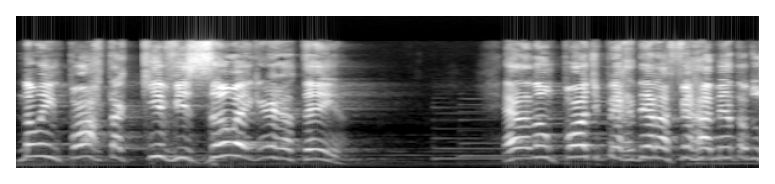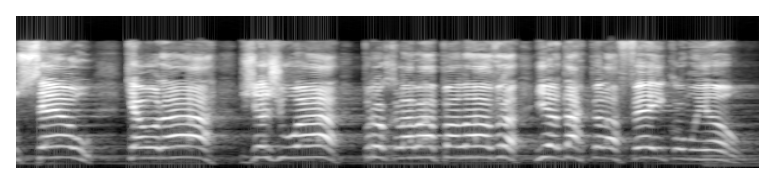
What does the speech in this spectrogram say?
Não importa que visão a igreja tenha, ela não pode perder a ferramenta do céu, que é orar, jejuar, proclamar a palavra e andar pela fé em comunhão.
